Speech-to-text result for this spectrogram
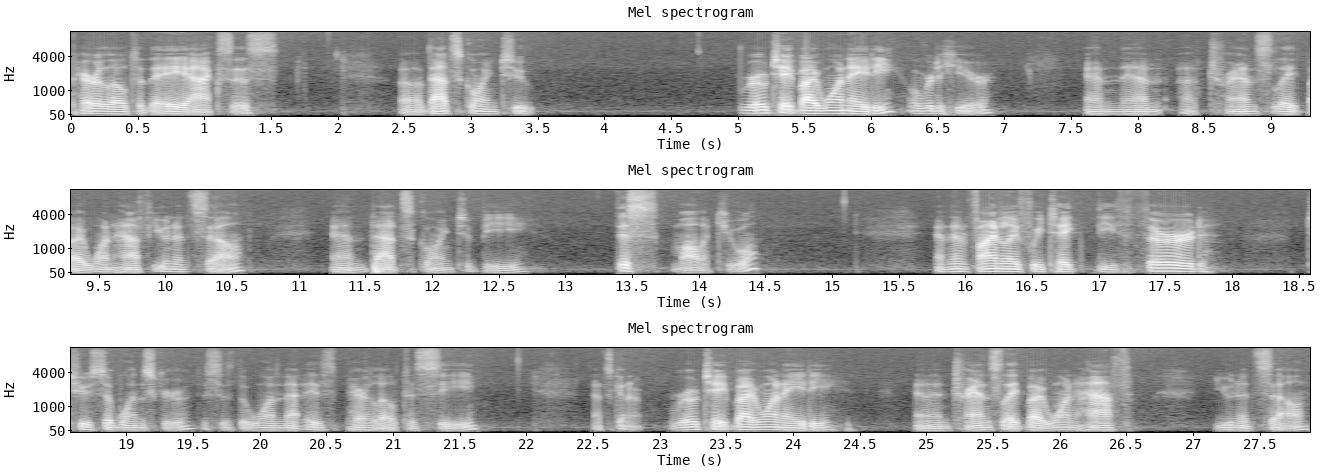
parallel to the A axis, uh, that's going to rotate by 180 over to here, and then uh, translate by one half unit cell, and that's going to be this molecule. And then finally, if we take the third 2 sub 1 screw, this is the one that is parallel to C, that's going to rotate by 180 and then translate by one half unit cell.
